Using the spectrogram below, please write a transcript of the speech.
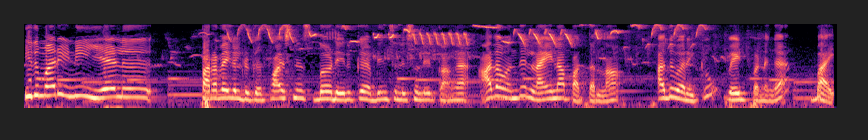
இது மாதிரி இனி ஏழு பறவைகள் இருக்குது பாய்சனஸ் பேர்டு இருக்குது அப்படின்னு சொல்லி சொல்லியிருக்காங்க. அதை வந்து லைனாக பார்த்துடலாம். அது வரைக்கும் வெயிட் பண்ணுங்கள் பாய்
